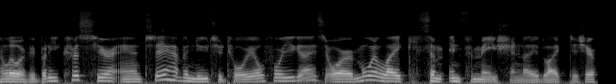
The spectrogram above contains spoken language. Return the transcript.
Hello everybody, Chris here, and today I have a new tutorial for you guys, or more like some information I'd like to share.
